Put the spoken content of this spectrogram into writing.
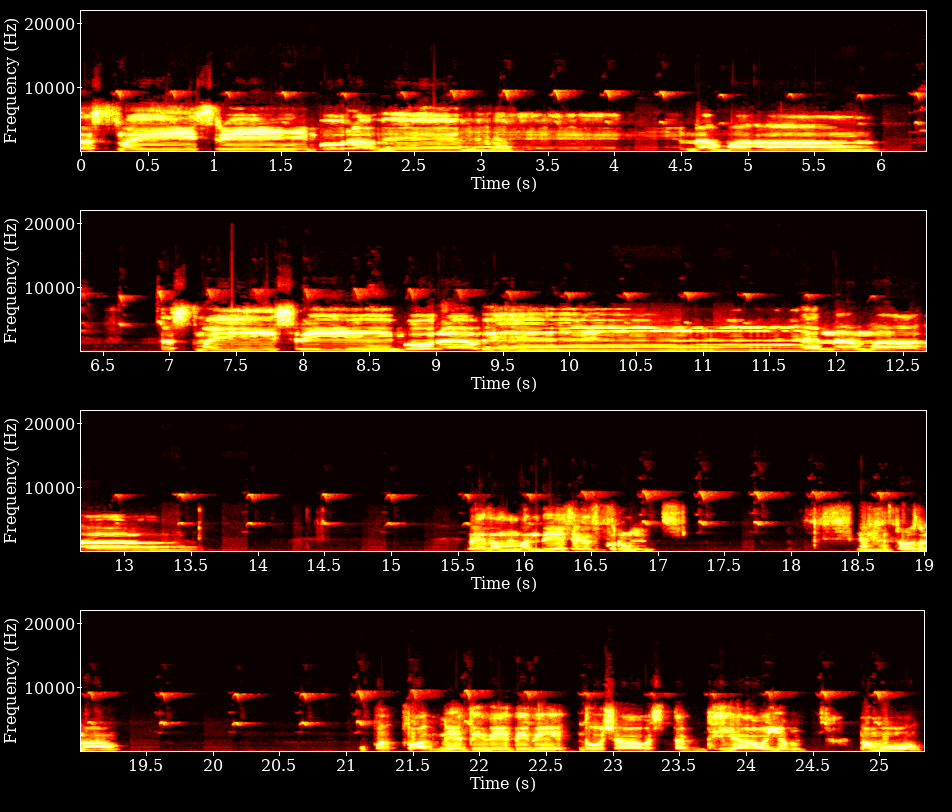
తస్మై శ్రీ గురవే నమ. తస్మై శ్రీ గురవే నమ. వేదం వందే జగద్గురు. నిన్నటి రోజున ఉపత్వాగ్నే దివే దివే దోషావస్థియా వయం నమో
